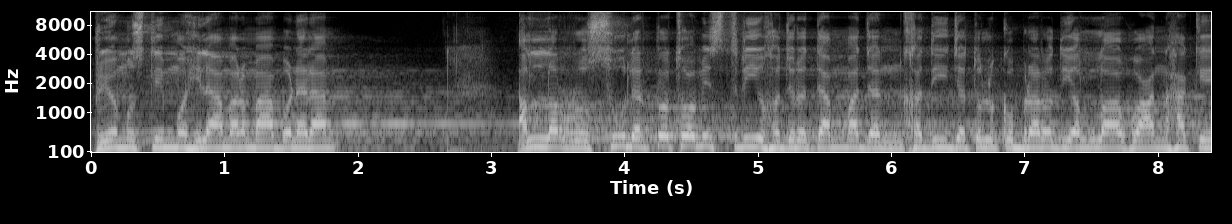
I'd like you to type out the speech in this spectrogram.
প্রিয় মুসলিম মহিলা, আমার মা বোনেরা, আল্লাহর রসুলের প্রথম স্ত্রী হজরত আম্মাজান খাদিজাতুল কুবরারদি আল্লাহ আনহাকে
